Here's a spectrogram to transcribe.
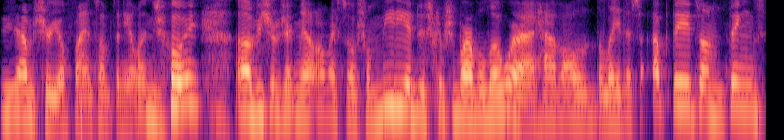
I'm sure you'll find something you'll enjoy. Uh, be sure to check me out on my social media in the description bar below where I have all of the latest updates on things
